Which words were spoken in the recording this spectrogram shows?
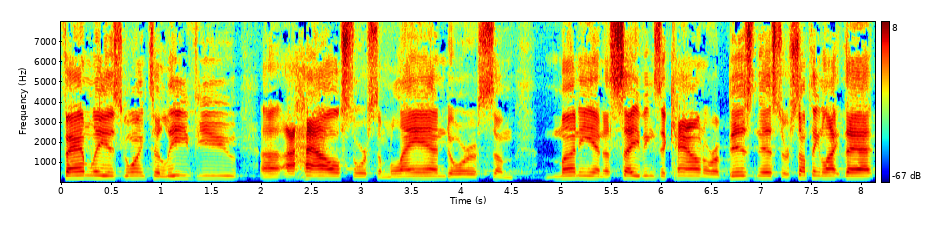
family is going to leave you uh, a house or some land or some money in a savings account or a business or something like that.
